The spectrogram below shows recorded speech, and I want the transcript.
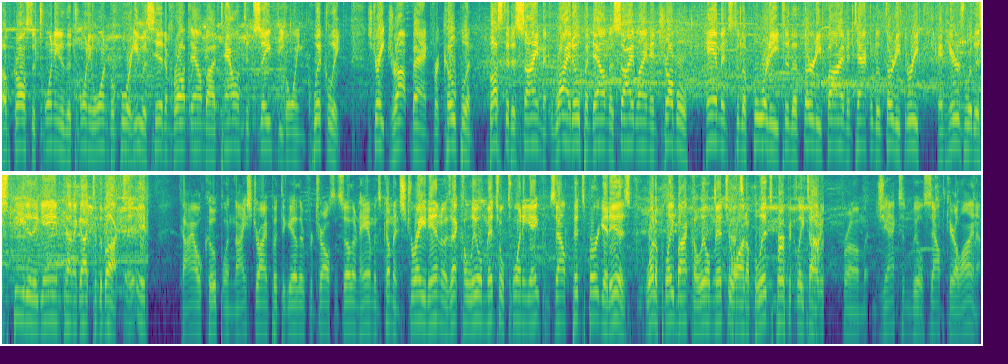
up across the 20 to the 21 before he was hit and brought down by a talented safety going quickly. Straight drop back for Copeland. Busted assignment. Wide open down the sideline in trouble. Hammonds to the 40, to the 35, and tackled to the 33. And here's where the speed of the game kind of got to the Bucs. It, Kyle Copeland, nice drive put together for Charleston Southern. Hammonds coming straight in. Was that Khalil Mitchell, 28 from South Pittsburg? It is. What a play by Khalil Mitchell That's on a blitz, perfectly timed from Jacksonville, South Carolina.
